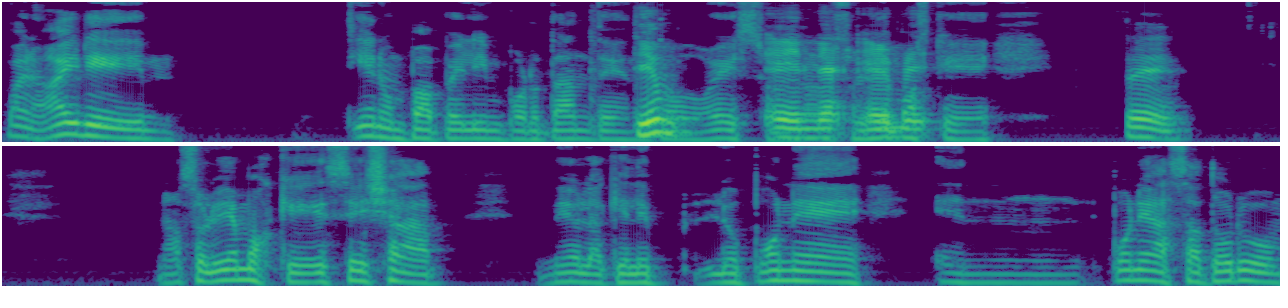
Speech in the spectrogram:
Bueno, Airi tiene un papel importante en Tiene- todo eso. en- no nos eh, olvidemos que. Sí. No nos olvidemos que es ella medio la que le lo pone en. pone a Satoru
